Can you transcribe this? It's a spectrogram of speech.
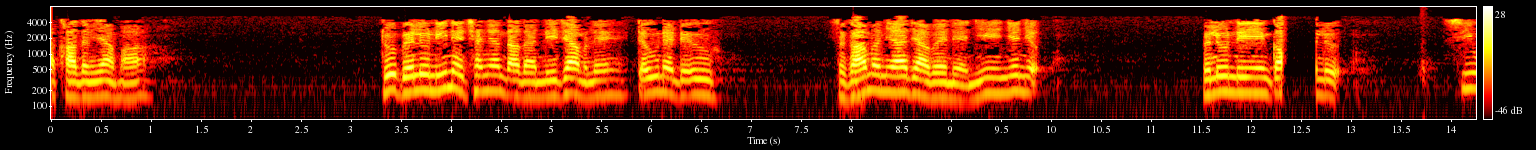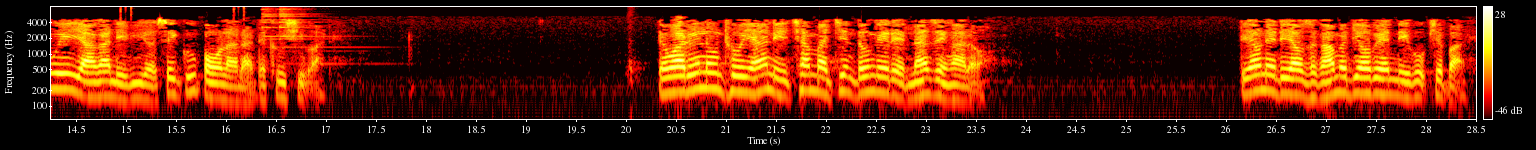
အခါသမယမှာတို့ဘယ်လိုနည်းနဲ့ချမ်းချမ်းသာသာနေကြမလဲတဦးနဲ့တဦးစကားမများကြပဲနဲ့ညီညွတ်ညွတ်ဘယ်လိုနေရင်ကောင်းလို့စီဝေးရာကနေပြီးတော့စိတ်ကူးပေါ်လာတာတခုရှိပါတယ်တဝါရင်းလုံးထိုရန်နေချမှတ်ကျင့်သုံးခဲ့တဲ့လမ်းစဉ်ကတော့ တယောက်နဲ့တယောက်စကားမပြောဘဲနေဖို့ဖြစ်ပါတယ်။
